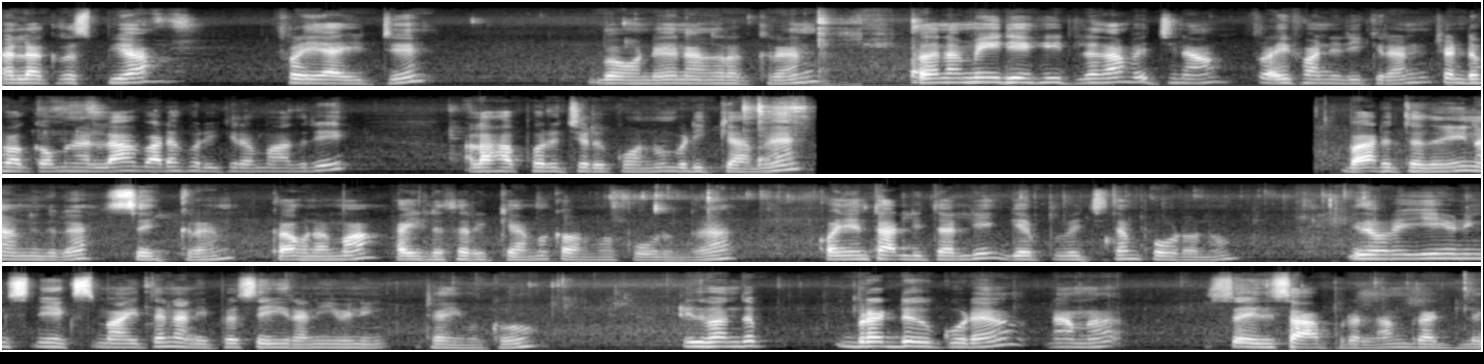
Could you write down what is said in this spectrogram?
நல்லா கிறிஸ்பியாக ஃப்ரை ஆகிட்டு இப்போ ஒன்றையும் நான் இறக்குறேன். அதை நான் மீடியம் ஹீட்டில் தான் வச்சு நான் ஃப்ரை பண்ணியிருக்கிறேன். ரெண்டு பக்கமும் நல்லா வடை பொரிக்கிற மாதிரி அழகாக பொரிச்செடுக்கணும் வெடிக்காமல் அடுத்ததையும் நான் இதில் சேர்க்குறேன். கவனமாக கையில் சரிக்காமல் கவனமாக போடுங்க. கொஞ்சம் தள்ளி தள்ளி கெப் வச்சு தான் போடணும். இது ஒரு ஈவினிங் ஸ்நாக்ஸ் மாதிரி தான் நான் இப்போ செய்கிறேன் ஈவினிங் டைமுக்கும் இது வந்து ப்ரெட்டு கூட நாம் செய்து சாப்பிடலாம். ப்ரெட்டில்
